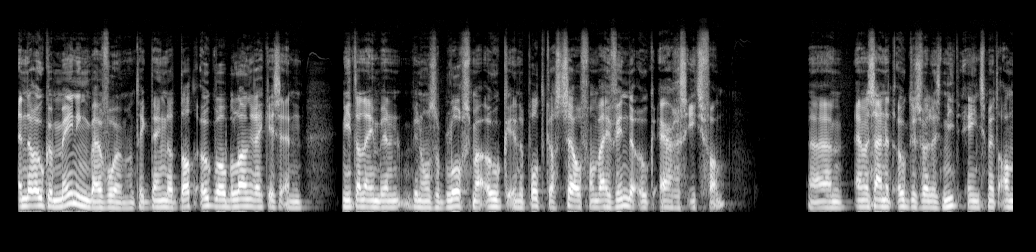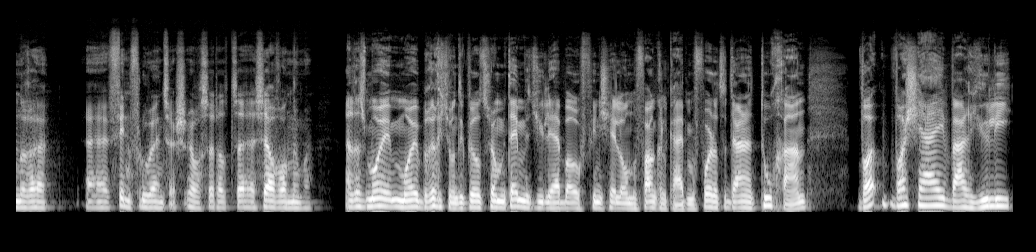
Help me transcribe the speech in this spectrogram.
En er ook een mening bij vormen. Want ik denk dat dat ook wel belangrijk is. En niet alleen binnen, binnen onze blogs, maar ook in de podcast zelf. Van wij vinden ook ergens iets van. Um, en we zijn het ook dus wel eens niet eens met andere uh, finfluencers, zoals ze dat uh, zelf al noemen. Nou, dat is een mooi, mooi bruggetje, want ik wil het zo meteen met jullie hebben over financiële onafhankelijkheid. Maar voordat we daar naartoe gaan, was jij, waren jullie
